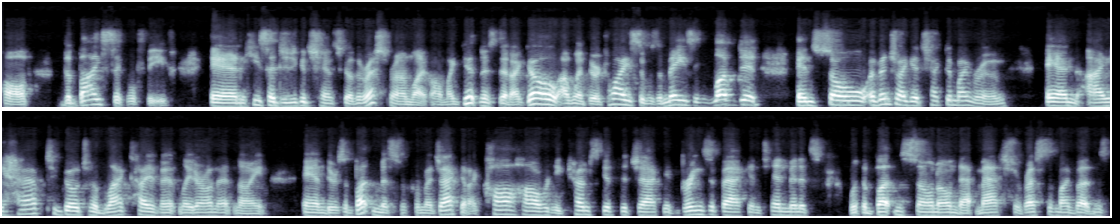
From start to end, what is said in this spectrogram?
called The Bicycle Thief. And he said, Did you get a chance to go to the restaurant? I'm like, Oh my goodness, did I go? I went there twice. It was amazing, loved it. And so eventually I get checked in my room and I have to go to a black tie event later on that night and there's a button missing from my jacket. I call Howard, he comes get the jacket, brings it back in 10 minutes with a button sewn on that matched the rest of my buttons.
